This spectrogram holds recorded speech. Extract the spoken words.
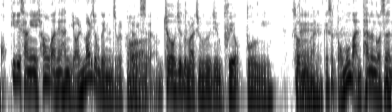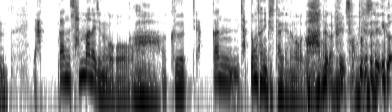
코끼리상이 현관에 한 10마리 정도 있는 집을 본 적이 있어요. 어, 제가 어제도 말씀드린 지금 부영, 부엉이 서른 네, 마리. 그래서 너무 많다는 것은 약간 산만해지는 거고 아. 그 약간 잡동산이 비슷하게 되는 거거든요. 아, 내가 매일 잡동산 이거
